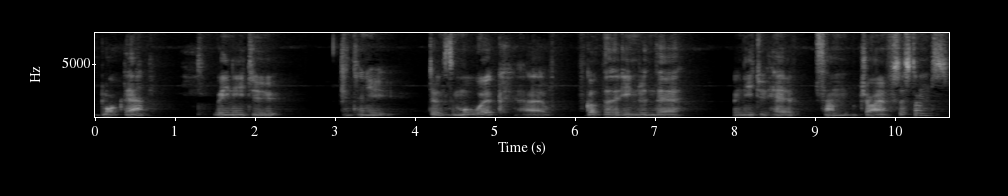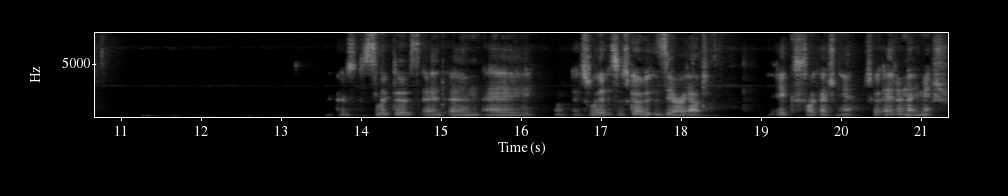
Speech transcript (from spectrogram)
blocked out, we need to continue doing some more work. Uh, we've got the engine there. We need to have some drive systems. Because select it, let's add in a, actually let's just go zero out the X location here. Just go add in a mesh,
